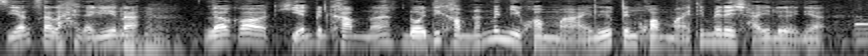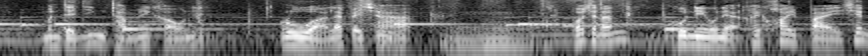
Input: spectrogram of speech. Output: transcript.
เสียงสระอย่างนี้นะ แล้วก็เขียนเป็นคำนะ โดยที่คำนั้นไม่มีความหมายหรือเป็นความหมายที่ไม่ได้ใช้เลยเนี่ย มันจะยิ่งทำให้เขาเนี่ยกลัวและไปช้าอืมเพราะฉะนั้นครูนิวเนี่ยค่อย ๆ ไป เช่น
